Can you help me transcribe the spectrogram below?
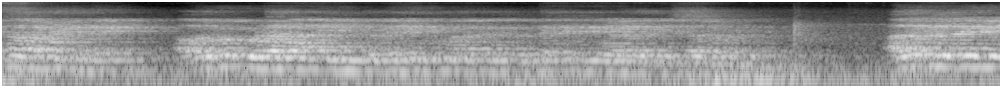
ಕೆಲಸ ಮಾಡಿದರೆ ಅವರು ಕೂಡ ನಾನು ಈ ವೇದಿಕೆ ಮೂಲಕ ಕೃತಜ್ಞತೆ ಹೇಳಲು ಇಷ್ಟಪಡ್ತೇನೆ ಅದಲ್ಲದೆ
